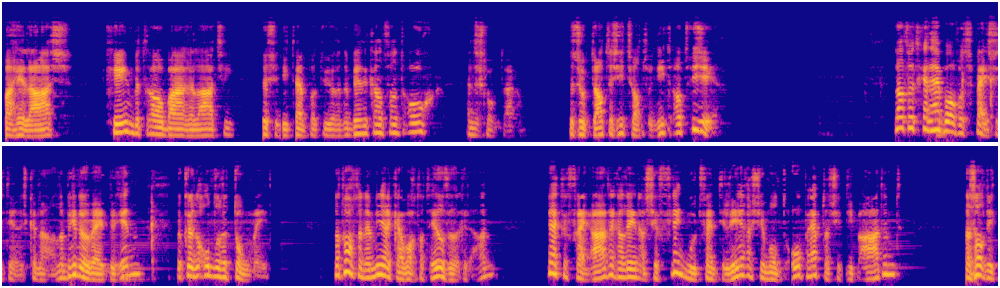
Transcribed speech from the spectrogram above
maar helaas geen betrouwbare relatie tussen die temperatuur aan de binnenkant van het oog en de slokdarm. Dus ook dat is iets wat we niet adviseren. Laten we het gaan hebben over het spijsverteringskanaal. Dan beginnen we bij het begin. We kunnen onder de tong meten. Dat wordt in Amerika wordt dat heel veel gedaan. Werkt vrij aardig, alleen als je flink moet ventileren, als je mond open hebt, als je diep ademt, dan zal die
